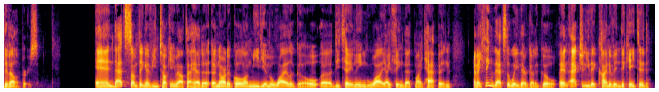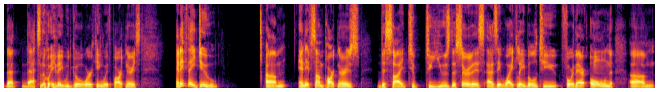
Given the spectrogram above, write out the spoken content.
developers. And that's something I've been talking about. I had a, an article on Medium a while ago uh, detailing why I think that might happen. And I think that's the way they're going to go. And actually, they kind of indicated that that's the way they would go working with partners. And if they do, um, and if some partners decide to to use the service as a white label to for their own um,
